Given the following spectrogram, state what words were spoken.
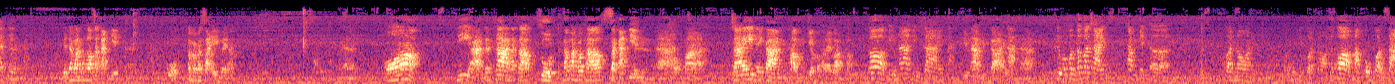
กัดเย็นค่ะเป็นน้ำมันมะพร้าวสกัดเย็นนะฮะโอ้ทำไมมันใสเองเลยครับใส่ค่ะนะฮะอ๋อ นี่อ่านด้านข้างนะครับ สูตรน้ำมันมะพร้าวสกัดเย็นนะออกมา ใช้ในการทำเกี่ยวกับอะไรบ้างครับ ก็ผิวหน้าผิวกายค่ะ ผิวหน้าผิวกายค่ะ นะฮะคือบางคนเขาก็ใช้ทำเป็นเอ่อก่อนนอนบำรุงผิวก่อนนอน แล้วก็หมักผมก่อนสระ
